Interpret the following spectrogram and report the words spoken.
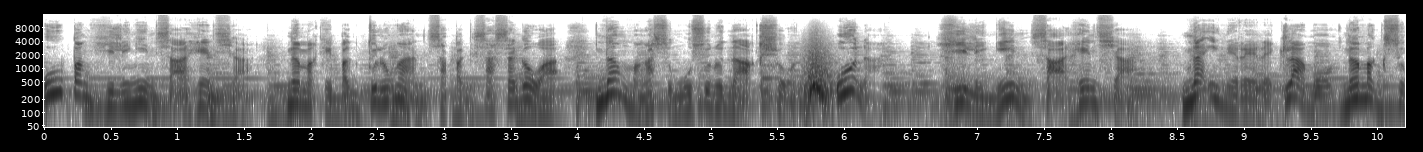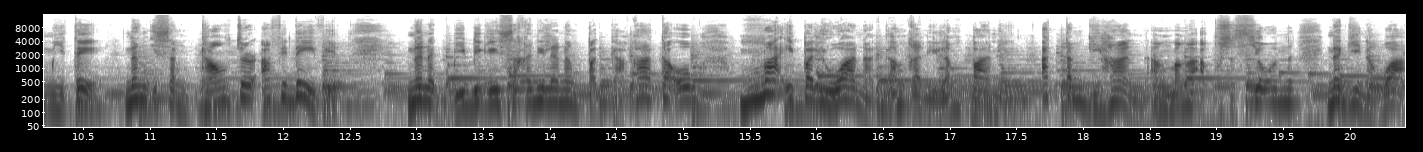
upang hilingin sa ahensya na makipagtulungan sa pagsasagawa ng mga sumusunod na aksyon. Una, hilingin sa ahensya na inirereklamo na magsumite ng isang counter affidavit na nagbibigay sa kanila ng pagkakataong maipaliwanag ang kanilang panig at tanggihan ang mga akusasyon na ginawa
